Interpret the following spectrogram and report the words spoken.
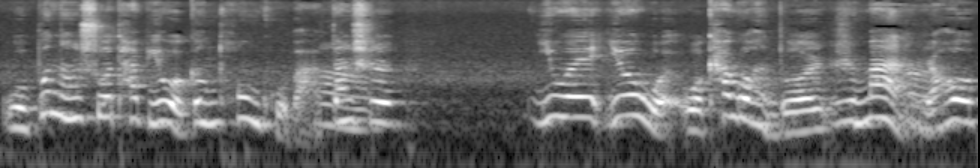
我不能说他比我更痛苦吧，但是。因为因为我我看过很多日漫，然后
